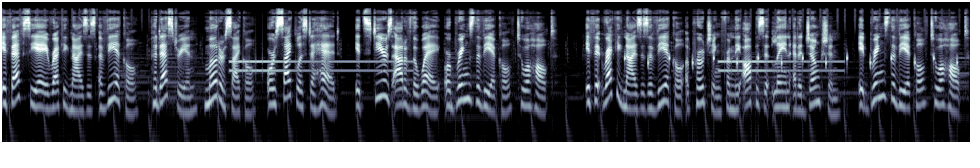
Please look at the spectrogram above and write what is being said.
If FCA recognizes a vehicle, pedestrian, motorcycle, or cyclist ahead, it steers out of the way or brings the vehicle to a halt. If it recognizes a vehicle approaching from the opposite lane at a junction, it brings the vehicle to a halt.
